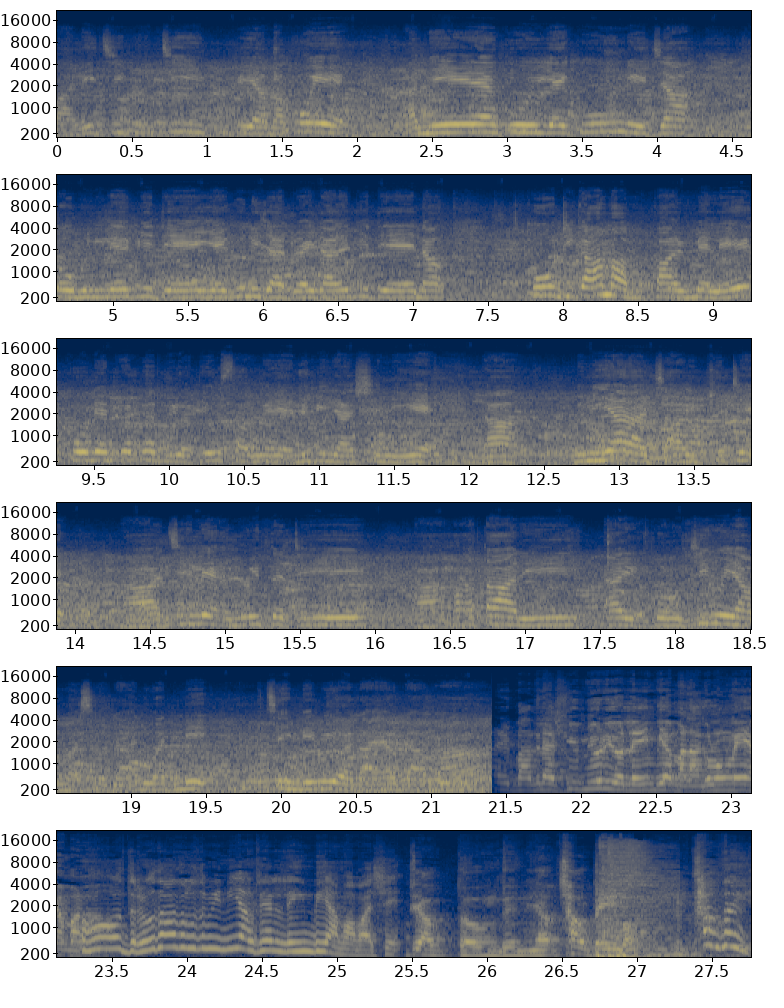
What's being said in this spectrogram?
မှာလေကြည့်ကြည့်ပြရမှာကိုယ့်ရဲ့အမြဲတမ်းကိုရိုက်ကူးနေကြကုမ္ပဏီလည်းဖြစ်တယ်ရိုက်ကူးနေကြဒရိုက်တာလည်းဖြစ်တယ်နောက် ကိုဒီကားမှာမပါပေမဲ့လေကိုနဲ့တွဲဖက်ပြီးတော့ပြုဆောင်ခဲ့တဲ့လူပညာရှင်တွေရဲ့ဒါမမြင်ရတာကြာပြီဖြစ်တဲ့ဒါကြီးလက်အငွေသက်တွေဒါဟာတာတွေအဲ့ဒီအကုန်ကြီးခွင့်ရမှာဆိုတာဒီကဒီနေ့အချိန်ပေးပြီးတော့လာရောက်တာပါပါတလားရွှေမျိုးတွေကိုလိမ့်ပြမလားကလုံးလိမ့်ရမှာလားအော်သတို့သားသတို့သမီးနှစ်ယောက်တည်းလိမ့်ပေးရမှာပါရှင်တယောက်သုံးသိန်းတယောက်6သိန်းပေါ့6သိန်း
